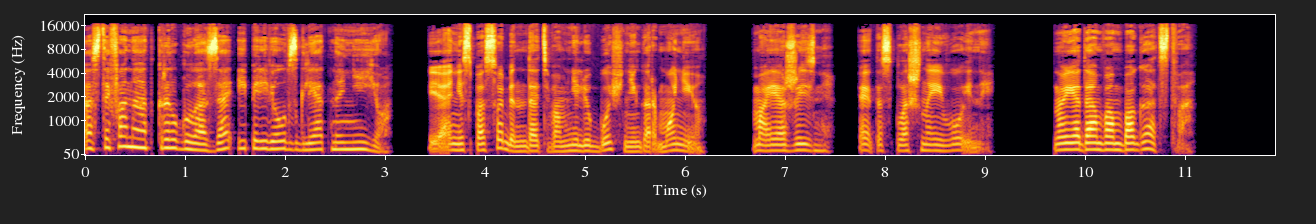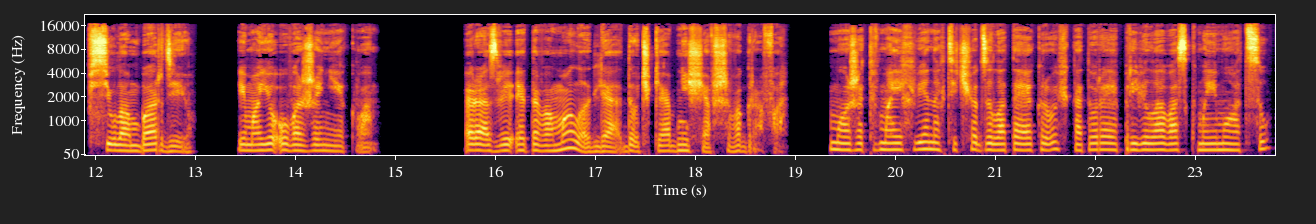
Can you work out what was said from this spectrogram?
а Стефана открыл глаза и перевел взгляд на нее. «Я не способен дать вам ни любовь, ни гармонию. Моя жизнь — это сплошные войны. Но я дам вам богатство, всю Ломбардию и мое уважение к вам. Разве этого мало для дочки обнищавшего графа? Может, в моих венах течет золотая кровь, которая привела вас к моему отцу?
